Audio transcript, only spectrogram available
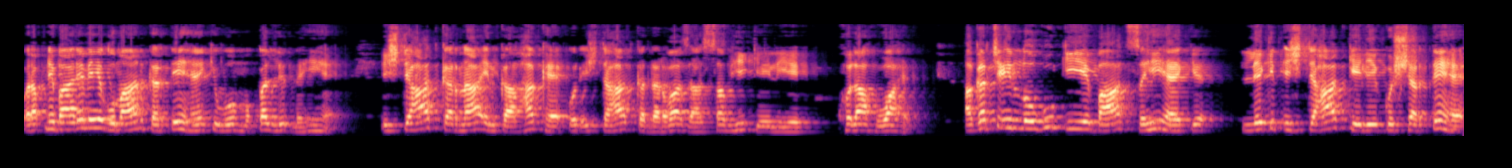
اور اپنے بارے میں یہ گمان کرتے ہیں کہ وہ مقلد نہیں ہیں۔ اشتہاد کرنا ان کا حق ہے اور اشتہاد کا دروازہ سبھی کے لیے کھلا ہوا ہے۔ اگرچہ ان لوگوں کی یہ بات صحیح ہے کہ لیکن اجتہاد کے لیے کچھ شرطیں ہیں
